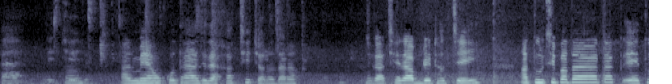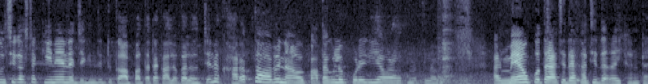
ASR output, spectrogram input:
হ্যাঁ। আর ম্যাও কোথায় আছে দেখাচ্ছি চলো দাঁড়া। গাছের আপডেট হচ্ছে এই। আর তুলসী পাতাটা তুলসী গাছটা কিনে এনেছে কিন্তু একটু কা- পাতাটা কালো কালো হচ্ছে না খারাপ তো হবে না ওই পাতাগুলো পড়ে গিয়ে আবার নতুন হবে। আর ম্যাও কোথায় আছে দেখাচ্ছি দাঁড়া এইখানটা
